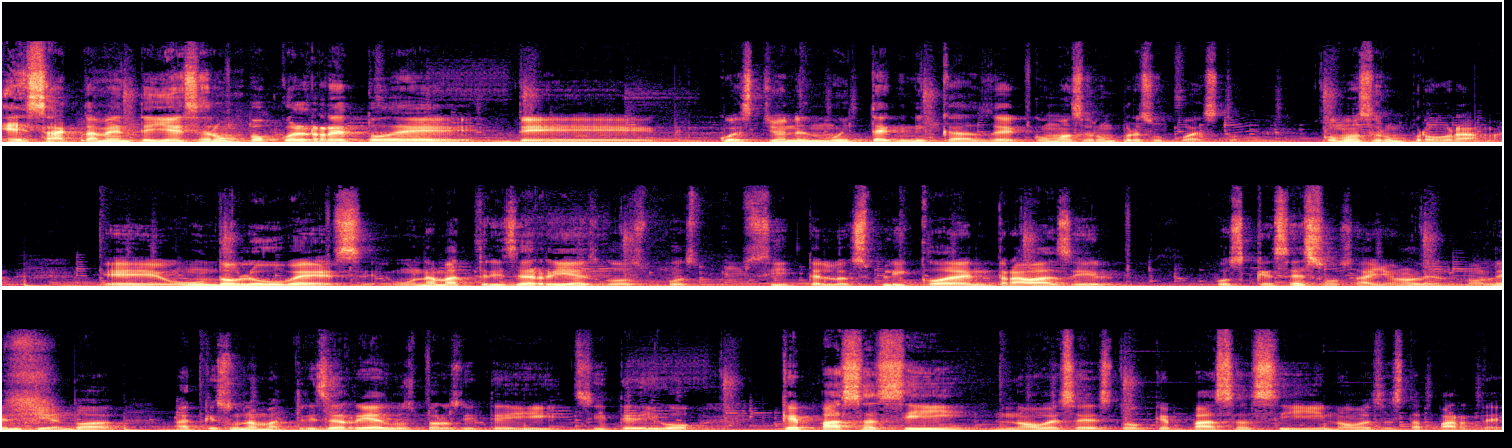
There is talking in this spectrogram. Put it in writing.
Exactamente, y ese era un poco el reto de, de cuestiones muy técnicas de cómo hacer un presupuesto, cómo hacer un programa, eh, un WS, una matriz de riesgos, pues si te lo explico de entrada a decir, pues qué es eso, o sea, yo no le, no le entiendo a, a qué es una matriz de riesgos, pero si te, si te digo, ¿qué pasa si no ves esto? ¿Qué pasa si no ves esta parte?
